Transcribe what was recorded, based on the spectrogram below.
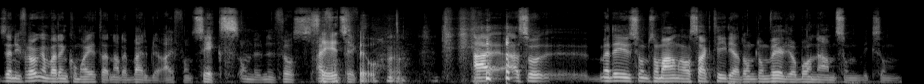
sen är frågan vad den kommer att heta när det väl blir iPhone 6. Om det nu får iPhone 6. C2. Nej, alltså, men det är ju som, som andra har sagt tidigare, de, de väljer bara namn som liksom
